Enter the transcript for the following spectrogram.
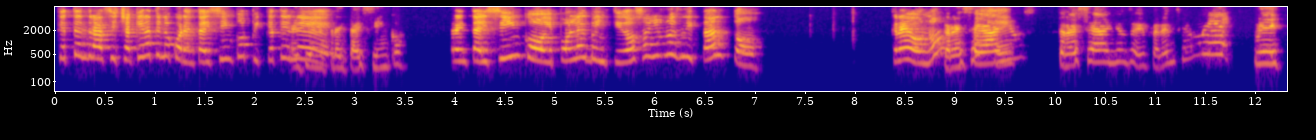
¿Qué tendrá? Si Shakira tiene 45, Piqué tiene, tiene 35. 35 y ponle 22 años, no es ni tanto. Creo, ¿no? 13 años, 13 años de diferencia. Me,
